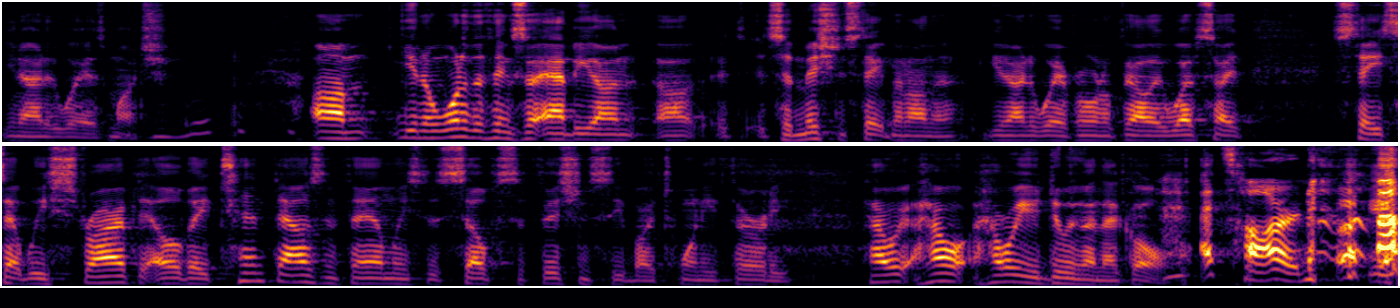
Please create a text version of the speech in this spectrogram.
United Way as much. Um, you know, one of the things that Abby on uh, it, it's a mission statement on the United Way of Roanoke Valley website states that we strive to elevate 10,000 families to self-sufficiency by 2030. How, how, how are you doing on that goal? That's hard. Yeah,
